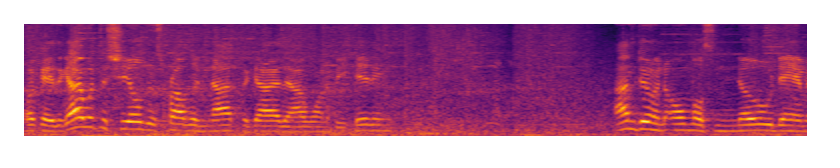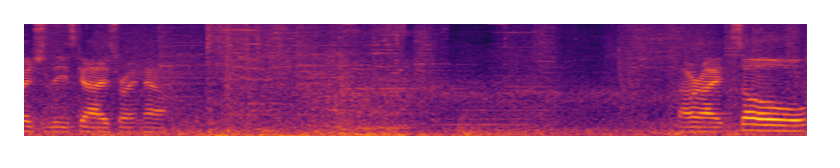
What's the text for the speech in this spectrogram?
Okay, the guy with the shield is probably not the guy that I want to be hitting. I'm doing almost no damage to these guys right now. Alright, so...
